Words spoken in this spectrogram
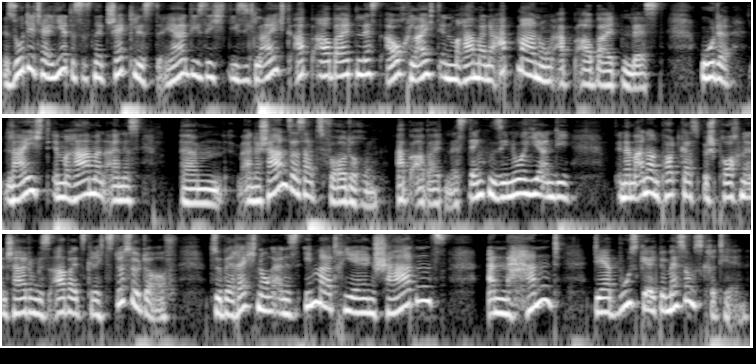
so detailliert, es ist eine Checkliste, ja, die sich, die sich leicht abarbeiten lässt, auch leicht im Rahmen einer Abmahnung abarbeiten lässt oder leicht im Rahmen eines ähm, einer Schadensersatzforderung abarbeiten lässt. Denken Sie nur hier an die in einem anderen Podcast besprochene Entscheidung des Arbeitsgerichts Düsseldorf zur Berechnung eines immateriellen Schadens anhand der Bußgeldbemessungskriterien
